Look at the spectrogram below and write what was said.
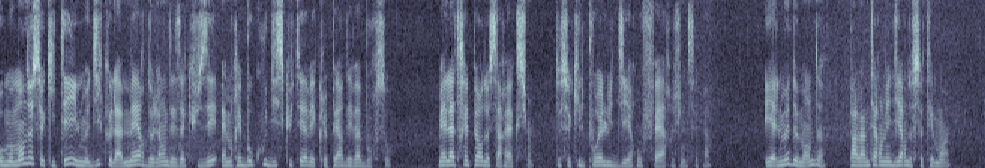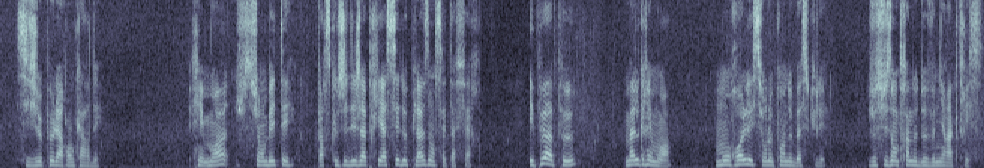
Au moment de se quitter, il me dit que la mère de l'un des accusés aimerait beaucoup discuter avec le père d'Eva Bourseau. Mais elle a très peur de sa réaction de ce qu'il pourrait lui dire ou faire, je ne sais pas. Et elle me demande, par l'intermédiaire de ce témoin, si je peux la rencarder. Et moi, je suis embêtée, parce que j'ai déjà pris assez de place dans cette affaire. Et peu à peu, malgré moi, mon rôle est sur le point de basculer. Je suis en train de devenir actrice.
